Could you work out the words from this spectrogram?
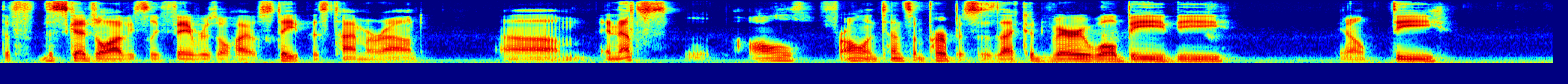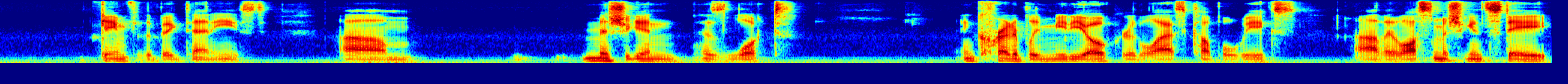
the, the schedule obviously favors Ohio State this time around, um, and that's all for all intents and purposes. That could very well be the, you know, the game for the Big Ten East. Um, Michigan has looked incredibly mediocre the last couple weeks. Uh, they lost to Michigan State,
